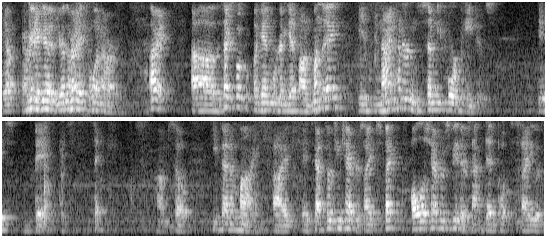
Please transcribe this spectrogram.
Yep. Okay, good, you're in the right one already. All right, uh, the textbook, again, we're gonna get on Monday. It's nine hundred and seventy-four pages. It's big, it's thick. Um, so keep that in mind. I, it's got thirteen chapters. I expect all those chapters to be there. It's not Dead Poet Society with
